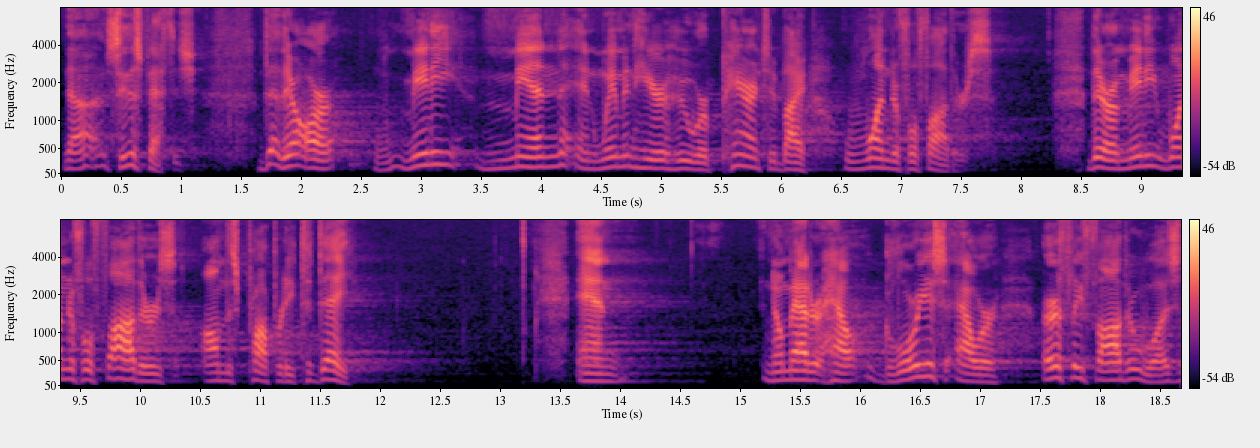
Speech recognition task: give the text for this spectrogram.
Now, see this passage. There are many men and women here who were parented by wonderful fathers. There are many wonderful fathers on this property today. And no matter how glorious our earthly father was,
